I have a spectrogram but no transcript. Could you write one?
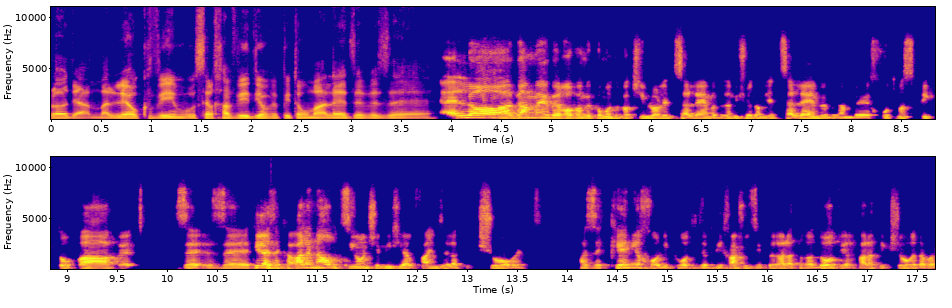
לא יודע, מלא עוקבים והוא עושה לך וידאו ופתאום הוא מעלה את זה וזה... לא, גם אה, ברוב המקומות מבקשים לא לצלם, אתה יודע, מישהו גם יצלם, וגם באיכות מספיק טובה, וזה, זה, תראה, זה קרה לנאור ציון שמישהי הלכה עם זה לתקשורת, אז זה כן יכול לקרות, זו בדיחה שהוא סיפר על הטרדות, והיא הלכה לתקשורת, אבל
